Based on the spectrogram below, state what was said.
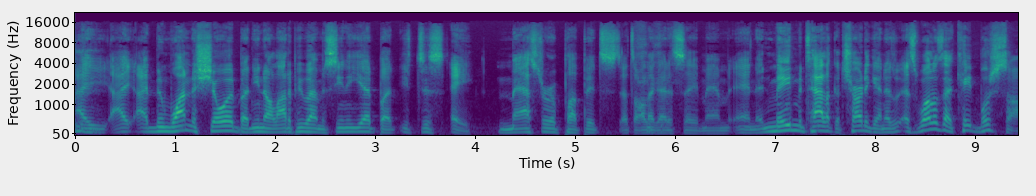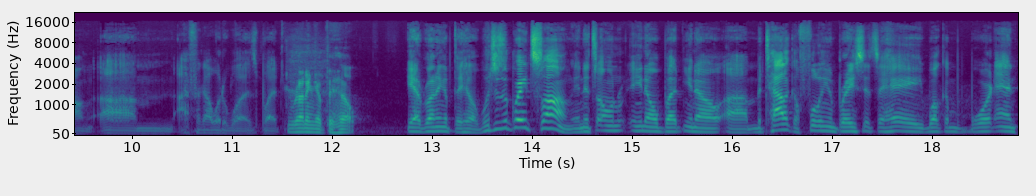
I, I I've been wanting to show it, but you know a lot of people haven't seen it yet. But it's just a master of puppets. That's all I got to say, man. And it made Metallica chart again, as, as well as that Kate Bush song. Um, I forgot what it was, but Running up the hill. yeah, running up the hill, which is a great song in its own, you know. But you know, uh, Metallica fully embraced it. Say, hey, welcome aboard, and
